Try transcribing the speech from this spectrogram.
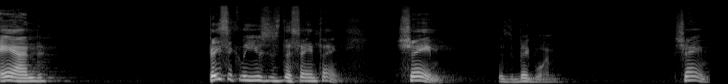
And basically uses the same things. Shame is the big one. Shame.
